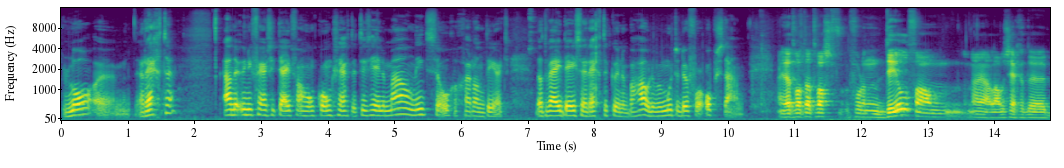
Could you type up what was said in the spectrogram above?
law, rechten aan de Universiteit van Hongkong zegt: het is helemaal niet zo gegarandeerd dat wij deze rechten kunnen behouden. We moeten ervoor opstaan. En dat, wat, dat was voor een deel van, nou ja, laten we zeggen, de,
